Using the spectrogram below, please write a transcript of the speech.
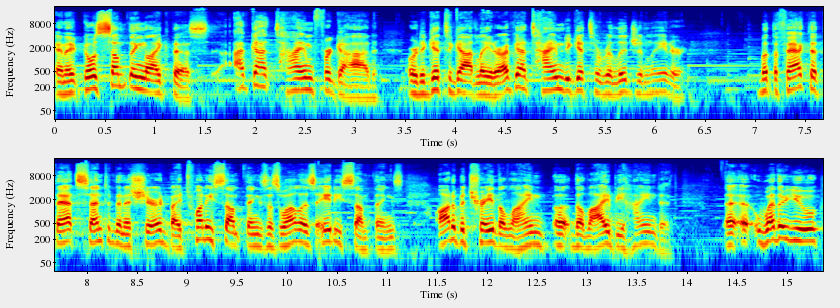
and it goes something like this I've got time for God, or to get to God later. I've got time to get to religion later. But the fact that that sentiment is shared by 20 somethings as well as 80 somethings ought to betray the, line, uh, the lie behind it. Uh, uh whether you,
